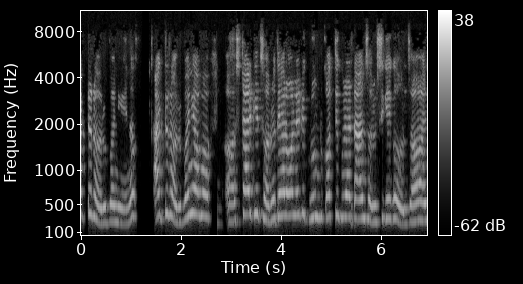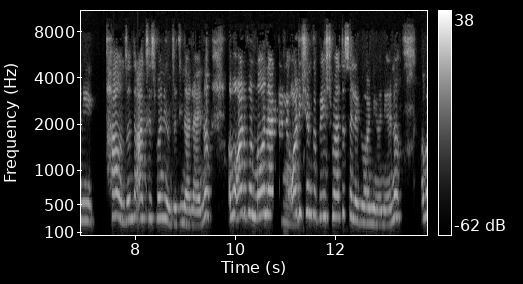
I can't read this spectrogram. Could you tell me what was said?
एक्टरहरू पनि होइन? एक्टरहरू पनि अब स्टार किड्सहरू दे आर अलरेडी ग्रुम कति कुरा डान्सहरू सिकेको हुन्छ अनि थाहा हुन्छ नि त एक्सेस पनि हुन्छ तिनीहरूलाई होइन? अब अर्को नन एक्टर अडिसनको बेस्डमा त सेलेक्ट गर्ने हो नि होइन? अब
